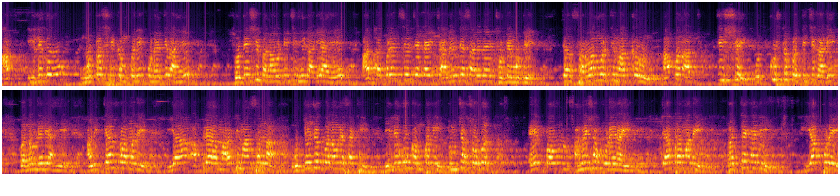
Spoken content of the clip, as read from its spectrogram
आप- इलिगो मोटर्स ही कंपनी पुण्यातील आहे. स्वदेशी बनावटीची ही गाडी आहे. आतापर्यंतचे जे काही चॅलेंजेस आलेले आहेत छोटे मोठे त्या सर्वांवरती मात करून आपण अतिशय उत्कृष्ट प्रतीची गाडी बनवलेली आहे. आणि त्याचप्रमाणे या आपल्या मराठी माणसांना उद्योजक बनवण्यासाठी इलेगो कंपनी तुमच्यासोबत एक पाऊल हमेशा पुढे राहील. त्याप्रमाणे प्रत्येकाने यापुढे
